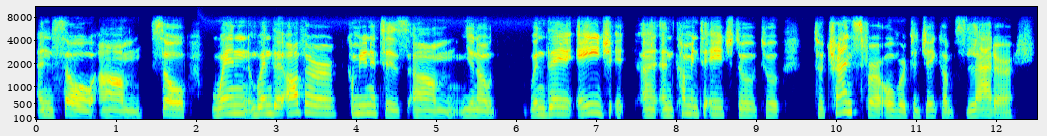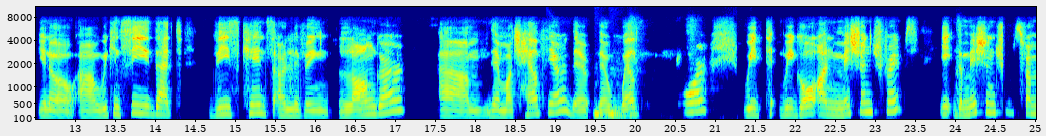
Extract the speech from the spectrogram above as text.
And so, um, so when when the other communities, um, you know, when they age uh, and come into age to to to transfer over to Jacob's ladder, you know, uh, we can see that these kids are living longer. Um, they're much healthier. They're they're mm-hmm. well. We t- we go on mission trips the mission troops from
